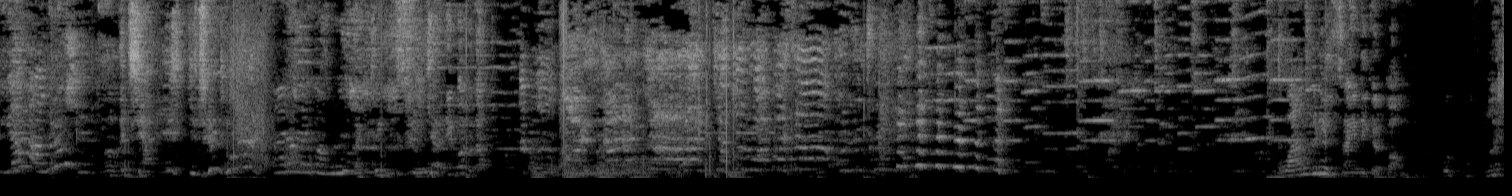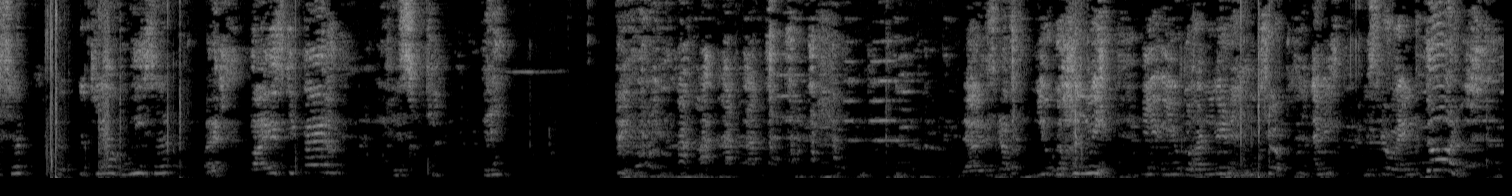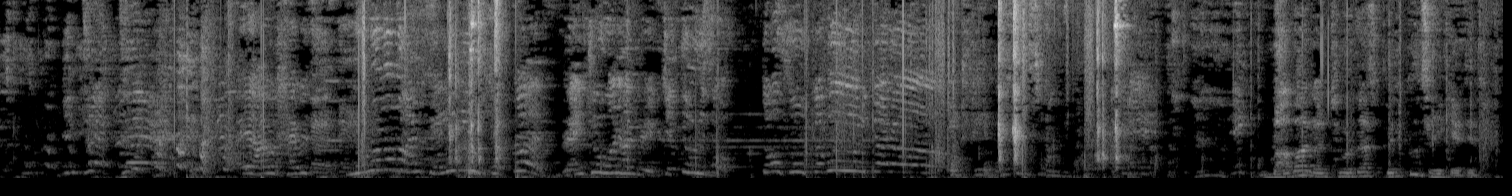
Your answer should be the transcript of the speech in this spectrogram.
या मांग लो अच्छा तुझे ढूंढ रहा है अरे मांग लो आई थिंक सो क्या एक बार बता और सारा चार चतुर वापस आ वांगड़ी साइन नहीं कर पाऊँगा सर क्या हुई सर अरे बारिश की पेन he gifted.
